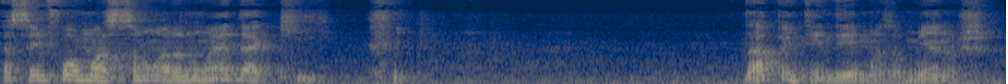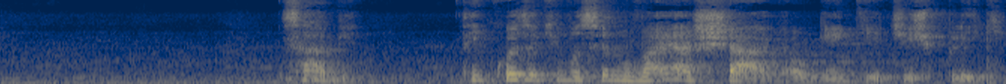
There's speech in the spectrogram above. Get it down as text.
Essa informação ela não é daqui. Dá para entender mais ou menos? Sabe? Tem coisa que você não vai achar alguém que te explique.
